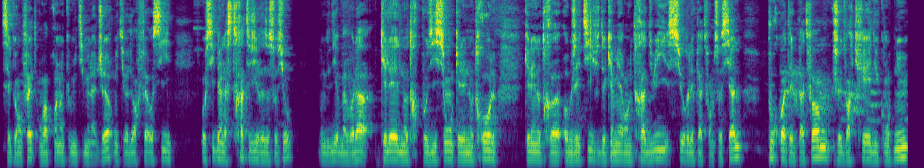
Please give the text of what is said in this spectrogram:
C'est qu'en fait, on va prendre un community manager, mais qui va devoir faire aussi, aussi bien la stratégie réseaux sociaux. Donc de dire, ben voilà, quelle est notre position, quel est notre rôle, quel est notre objectif, de manière on le traduit sur les plateformes sociales, pourquoi telle plateforme, je vais devoir créer du contenu,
